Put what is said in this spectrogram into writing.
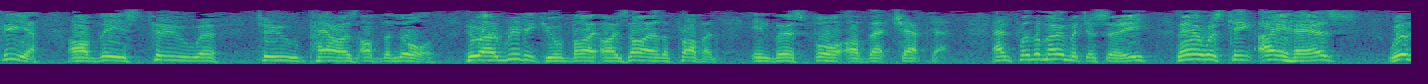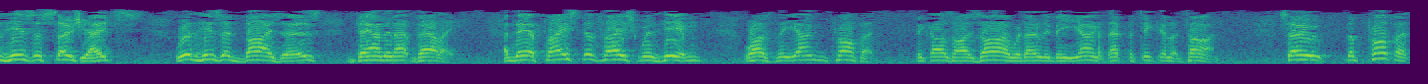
fear of these two, uh, two powers of the north, who are ridiculed by Isaiah the prophet in verse 4 of that chapter. And for the moment, you see, there was King Ahaz with his associates, with his advisers down in that valley. And there, face to face with him, was the young prophet because Isaiah would only be young at that particular time. So the prophet,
